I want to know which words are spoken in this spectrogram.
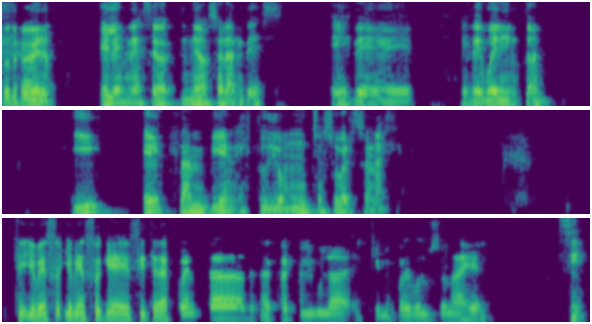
No te Bueno, vayas. Él es neo- neozelandés, es de, es de Wellington, y él también estudió mucho su personaje. Sí, yo pienso, yo pienso que si te das cuenta de las tres películas, el que mejor evoluciona es él. Sí,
